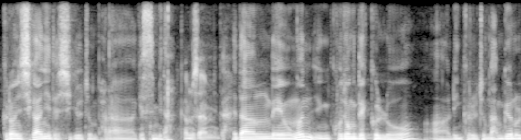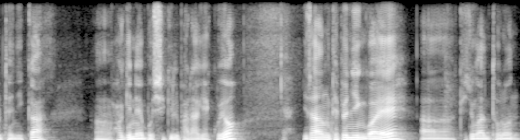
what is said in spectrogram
그런 시간이 되시길 좀 바라겠습니다. 감사합니다. 해당 내용은 이 고정 댓글로 아, 링크를 좀 남겨놓을 테니까 어, 확인해 보시길 바라겠고요. 이상 대표님과의 아, 귀중한 토론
